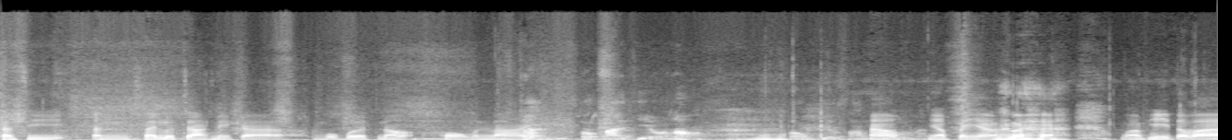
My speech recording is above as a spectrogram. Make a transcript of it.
กันสิอันใส่รถจักรนี่ก็บ่เบิดเนาะของมันหลายจ้างต้องลายเที่ยวเนาะสองเที่ยวสามอ้าเที่ยววนะยับไปยังนะว่าพี่แต่ว่า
